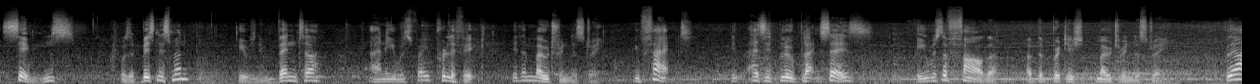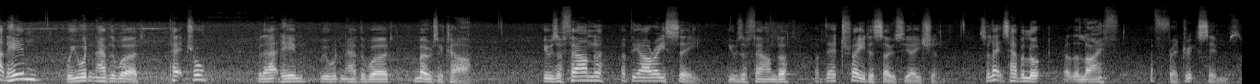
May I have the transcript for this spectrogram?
Simms was a businessman, he was an inventor and he was very prolific in the motor industry. In fact, as his blue plaque says, he was the father of the British motor industry. Without him, we wouldn't have the word petrol, Without him, we wouldn't have the word motor car. He was a founder of the RAC. He was a founder of their trade association. So let's have a look at the life of Frederick Simms.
